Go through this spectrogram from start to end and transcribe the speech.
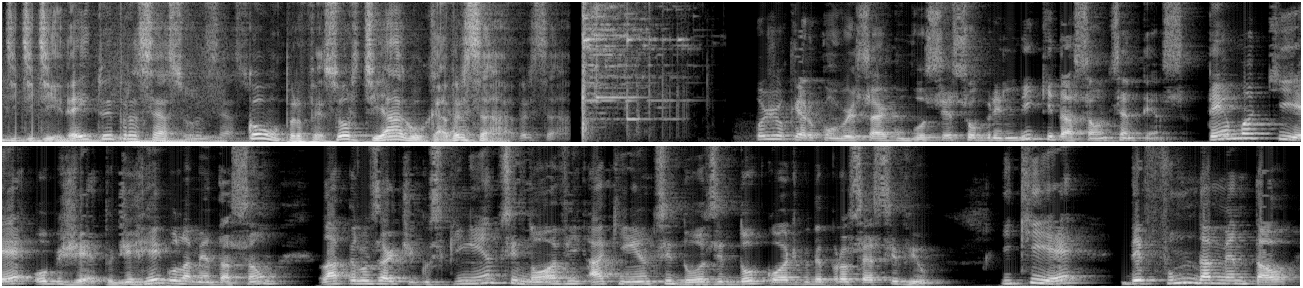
Direito e Processo, com o professor Tiago Caversan. Hoje eu quero conversar com você sobre liquidação de sentença, tema que é objeto de regulamentação lá pelos artigos 509 a 512 do Código de Processo Civil e que é de fundamental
